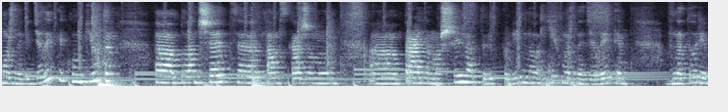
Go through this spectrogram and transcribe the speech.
можна відділити комп'ютер, е, планшет, е, там, скажімо, е, пральна машина, то відповідно їх можна ділити в натурі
